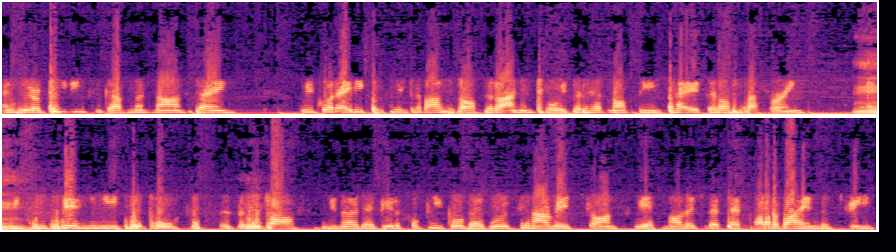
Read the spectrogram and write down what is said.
and we're appealing to government now and saying, we've got 80% of our staff that are unemployed, that have not been paid, that are suffering. And we mm. sincerely need support. The, the staff, you know, they're beautiful people. They've worked in our restaurants. We acknowledge that they're part of our industry.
